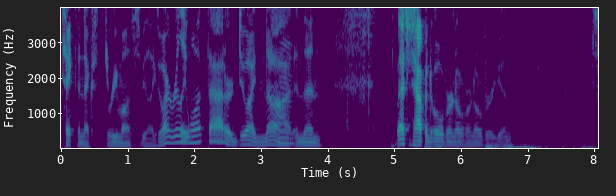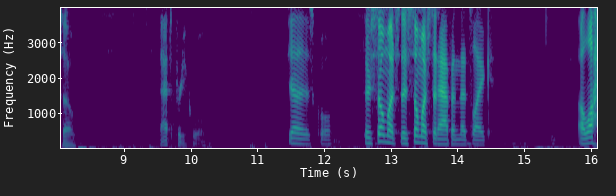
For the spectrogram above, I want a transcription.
take the next 3 months to be like do I really want that or do I not Mm. and then that just happened over and over and over again so that's pretty cool Yeah, that is cool. There's so much. There's so much that happened. That's like a lot.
